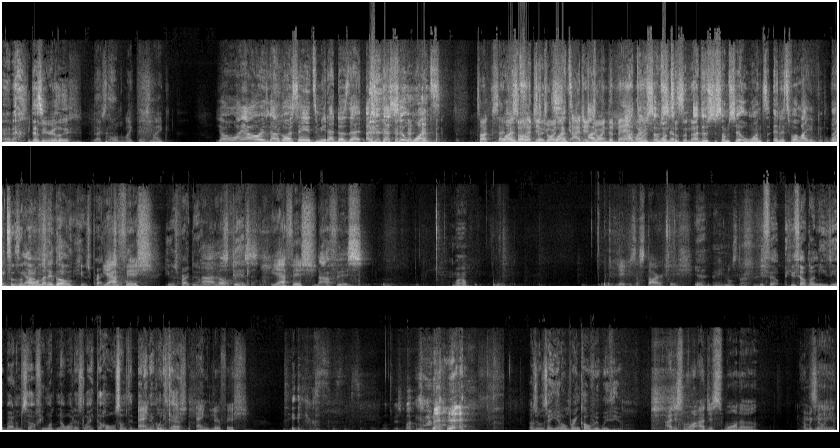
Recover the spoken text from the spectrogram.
And does he really? He likes to hold it like this. Like Yo, why y'all always gotta go and say it's me that does that? I did that shit once. Tuck said, Once. That's all I just joined. once. The, I just joined the I do some Once shit. is enough. I do some shit once, and it's for life. Once like, is Yeah, I enough. won't let it go. He was practicing. yeah, I hold- fish. He was practicing. Nah, no his dick. fish. Yeah, I fish. Not fish. Wow. JP's a starfish. Yeah, Ain't no starfish. he felt he felt uneasy about himself. He wanted to know what it's like to hold something bigger than what he got. Anglerfish. Anglerfish. I was gonna say, you don't bring COVID with you. I just want. I just want to. I'm ignoring Say- you.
